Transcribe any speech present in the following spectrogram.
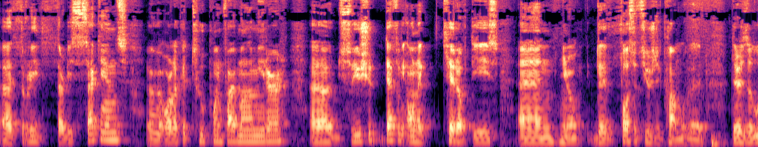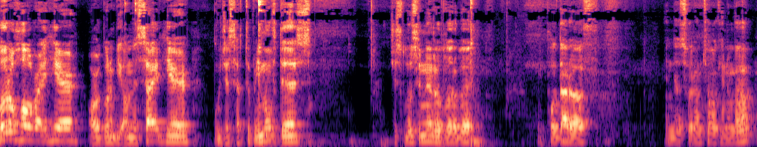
a 330 seconds uh, or like a 2.5 millimeter. Uh, so you should definitely own a kit of these and you know, the faucets usually come with it. There's a little hole right here or going to be on the side here. We just have to remove this. Just loosen it a little bit. We pull that off and that's what I'm talking about.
